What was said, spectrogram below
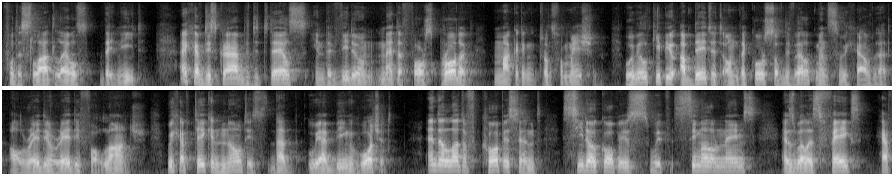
for the slot levels they need. I have described the details in the video Metaforce product marketing transformation. We will keep you updated on the course of developments we have that already ready for launch. We have taken notice that we are being watched and a lot of copies and pseudo copies with similar names as well as fakes have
